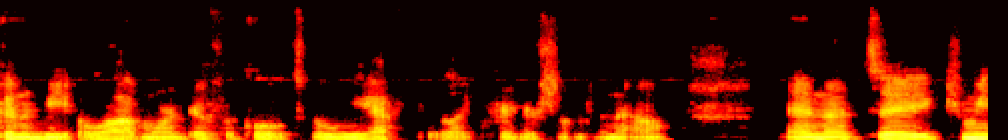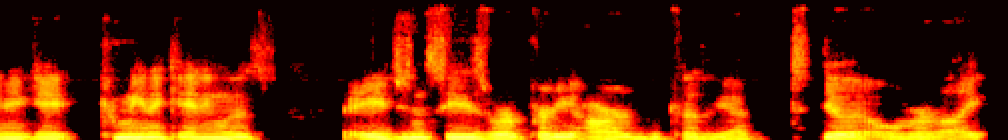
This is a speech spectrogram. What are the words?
going to be a lot more difficult so we have to like figure something out and i'd say communicate communicating with the agencies were pretty hard because we had to do it over like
